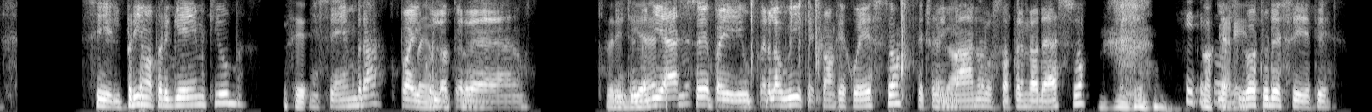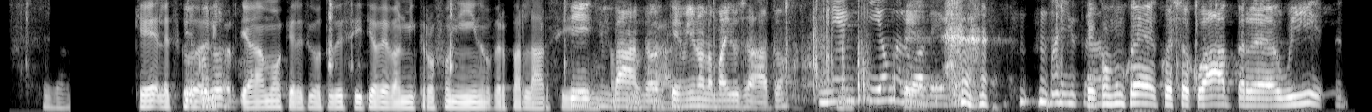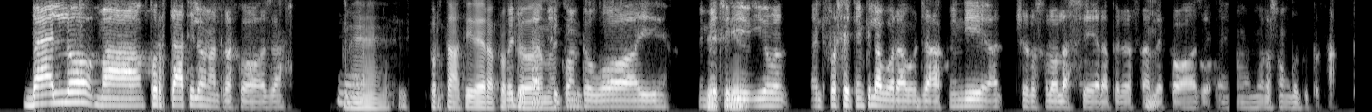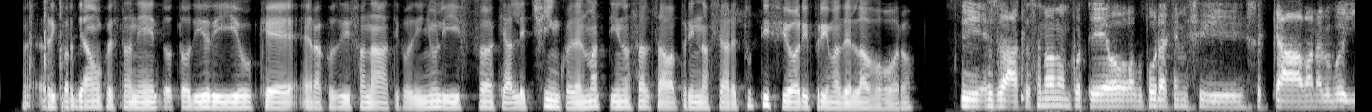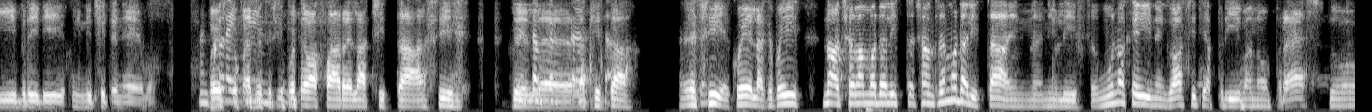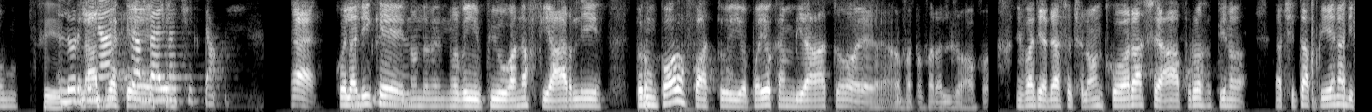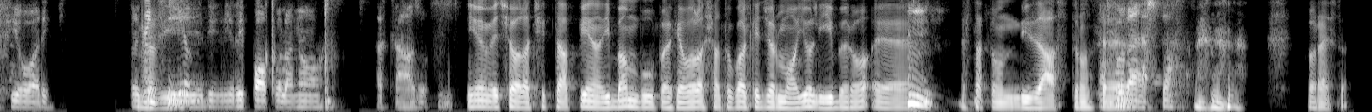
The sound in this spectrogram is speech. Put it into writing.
sì, il primo per GameCube, sì. mi sembra, poi Beh, quello per, eh, per il DS. DS, poi per la Wii che c'ho anche questo, che ce l'ho esatto. in mano, lo sto aprendo adesso. City. Let's go to the city. Esatto. Che Let's Go, quello... ricordiamo che Let's Go to the City aveva il microfonino per parlarsi. Sì, in, in bando, che io non l'ho mai usato. Neanch'io, ma lo avevo. mai usato. E comunque questo qua per Wii, bello, ma portatile è un'altra cosa. Eh, sì, portatile era proprio... Puoi giocarci quanto vuoi. Invece sì, sì. io forse ai tempi lavoravo già, quindi eh, c'ero solo la sera per fare mm. le cose e non me lo sono goduto tanto. Ricordiamo questo aneddoto di Ryu che era così fanatico di New Leaf che alle 5 del mattino si alzava per innaffiare tutti i fiori prima del lavoro. Sì, esatto, se no non potevo, avevo paura che mi si seccavano, avevo gli ibridi, quindi ci tenevo. Ancora Poi ho scoperto che si poteva fare la città, sì, del, la città. Eh sì, è quella che poi... No, c'è la modalità, c'erano tre modalità in New Leaf. Una che i negozi ti aprivano presto. Sì. L'ordinanza che, bella città. Eh, quella lì che non, non dovevi più annaffiarli, per un po' l'ho fatto io, poi ho cambiato e ho fatto fare il gioco. Infatti adesso ce l'ho ancora, se apro pieno, la città piena di fiori, perché si, si ripopolano a caso. Io invece ho la città piena di bambù perché avevo lasciato qualche germoglio libero e mm. è stato un disastro. Se... foresta. foresta.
